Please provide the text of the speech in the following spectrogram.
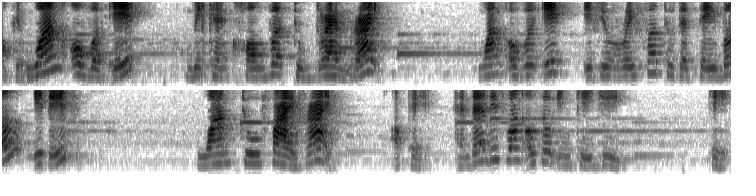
Okay, 1 over 8, we can convert to gram, right? 1 over 8, if you refer to the table, it is 1 to 5, right? Okay, and then this one also in kg. Okay,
